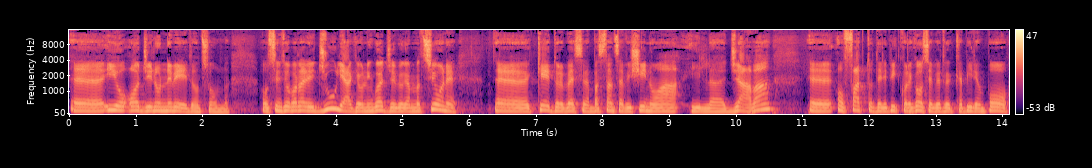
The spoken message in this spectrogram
eh, io oggi non ne vedo, insomma. Ho sentito parlare di Julia, che è un linguaggio di programmazione eh, che dovrebbe essere abbastanza vicino a il Java. Eh, ho fatto delle piccole cose per capire un po'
